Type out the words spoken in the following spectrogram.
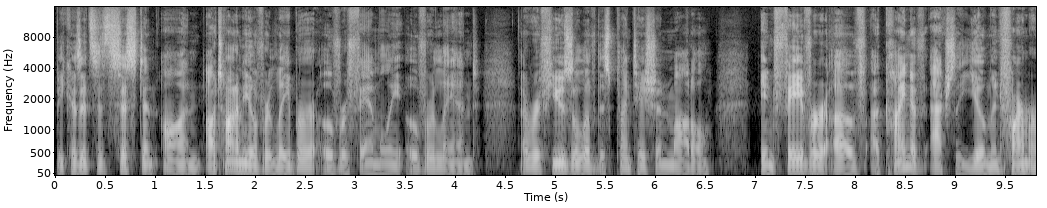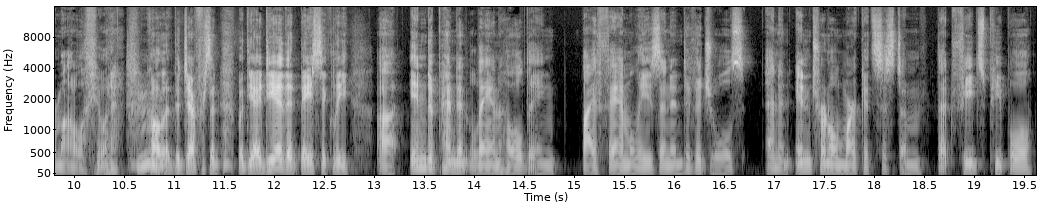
because it's insistent on autonomy over labor, over family, over land, a refusal of this plantation model in favor of a kind of actually yeoman farmer model, if you want to mm. call it the Jefferson, but the idea that basically uh, independent landholding by families and individuals and an internal market system that feeds people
